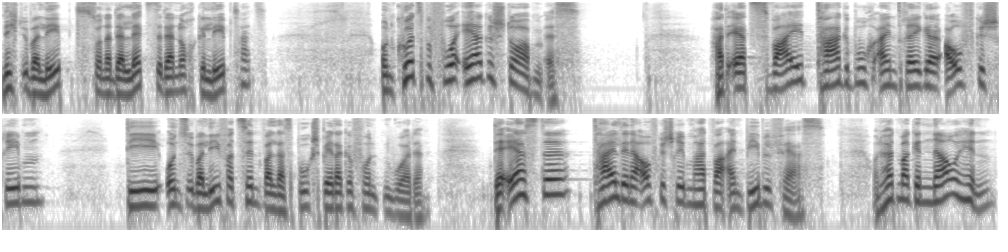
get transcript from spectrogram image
Nicht überlebt, sondern der Letzte, der noch gelebt hat. Und kurz bevor er gestorben ist, hat er zwei Tagebucheinträge aufgeschrieben, die uns überliefert sind, weil das Buch später gefunden wurde. Der erste Teil, den er aufgeschrieben hat, war ein Bibelvers. Und hört mal genau hin,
